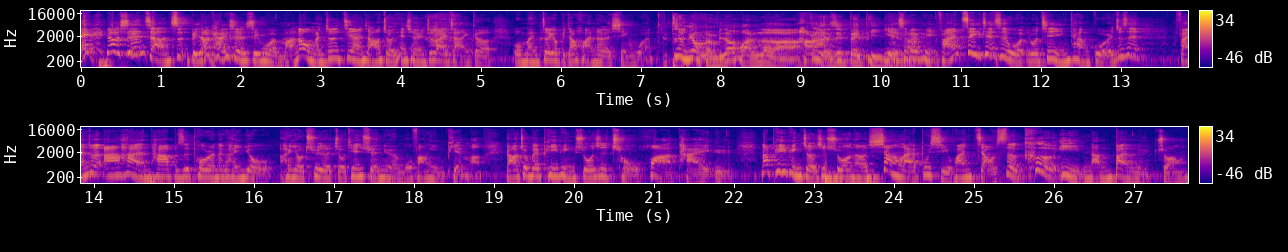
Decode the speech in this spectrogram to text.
哎，要先讲这比较开心的新闻嘛？那我们就是既然讲到九天成语，就来讲一个我们这个比较欢乐的新闻。这没有很比较欢乐啊，好这也是被批评、啊，也是被评，反正这一件事我我其实已经看过了，就是反正就是阿汉他不是 PO 了那个很有很有趣的九天玄女的模仿影片嘛，然后就被批评说是丑化台语。那批评者是说呢，向来不喜欢角色刻意男扮女装。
